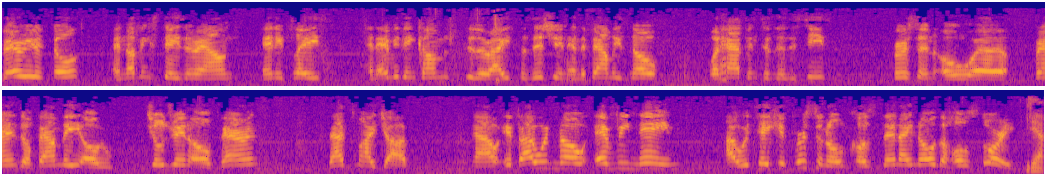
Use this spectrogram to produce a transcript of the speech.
burial and nothing stays around any place and everything comes to the right position and the families know what happened to the deceased person or uh, friends or family or children or parents. That's my job. Now, if I would know every name, I would take it personal because then I know the whole story. yeah.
